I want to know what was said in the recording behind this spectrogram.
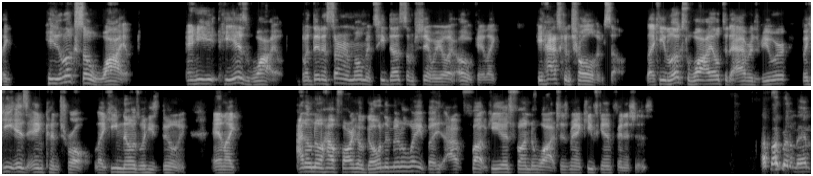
like he looks so wild, and he he is wild. But then in certain moments, he does some shit where you're like, oh okay, like he has control of himself. Like he looks wild to the average viewer, but he is in control. Like he knows what he's doing, and like I don't know how far he'll go in the middleweight, but I, fuck, he is fun to watch. This man keeps getting finishes. I fuck with him, man.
